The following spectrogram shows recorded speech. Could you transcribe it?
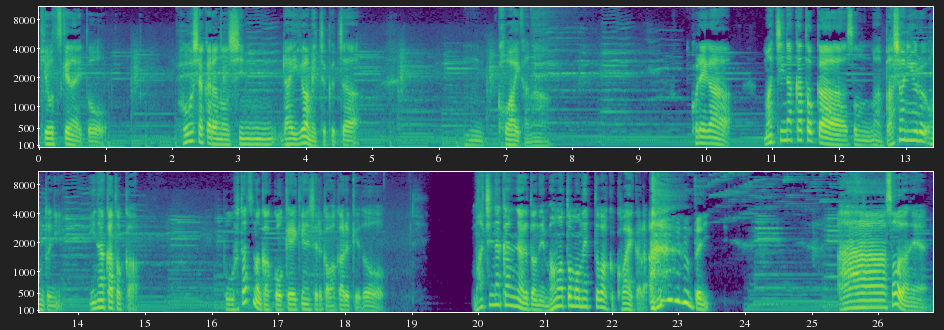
気をつけないと、保護者からの信頼はめちゃくちゃ、うん、怖いかな。これが、街中とか、その、まあ場所による、本当に。田舎とか。僕二つの学校経験してるかわかるけど、街中になるとね、ママ友ネットワーク怖いから。本当に。あー、そうだね。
